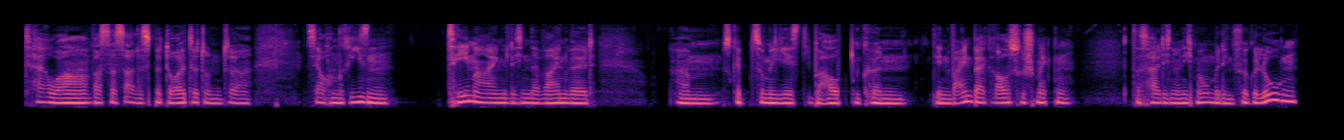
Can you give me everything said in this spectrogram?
Terroir, was das alles bedeutet und äh, ist ja auch ein Riesenthema eigentlich in der Weinwelt. Ähm, es gibt Sommeliers, die behaupten können, den Weinberg rauszuschmecken. Das halte ich noch nicht mal unbedingt für gelogen.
